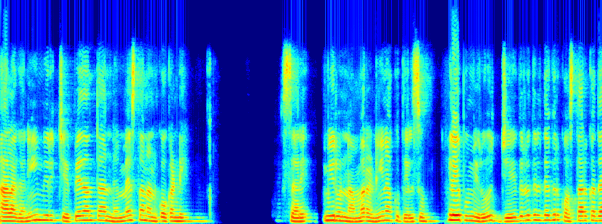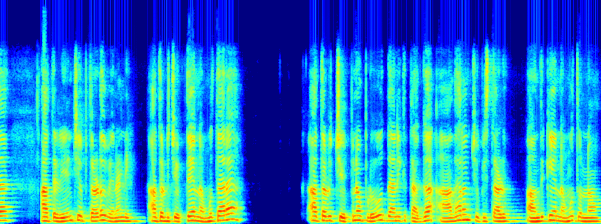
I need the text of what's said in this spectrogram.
అలాగని మీరు చెప్పేదంతా నమ్మేస్తాను అనుకోకండి సరే మీరు నమ్మరని నాకు తెలుసు. రేపు మీరు జయద్రథుడి దగ్గరకు వస్తారు కదా? అతడు ఏం చెప్తాడో వినండి. అతడు చెప్తే నమ్ముతారా? అతడు చెప్పినప్పుడు దానికి తగ్గ ఆధారం చూపిస్తాడు. అందుకే నమ్ముతున్నాం.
